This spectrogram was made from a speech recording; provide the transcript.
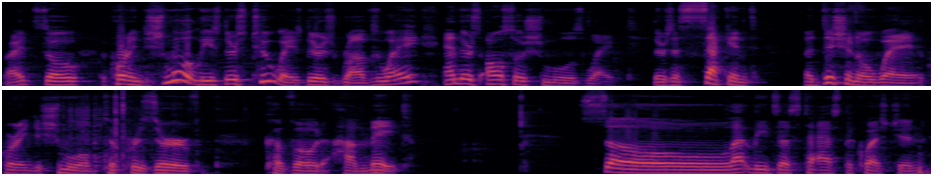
Right? So, according to Shmuel, at least, there's two ways. There's Rav's way, and there's also Shmuel's way. There's a second additional way, according to Shmuel, to preserve kavod hamet. So that leads us to ask the question:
